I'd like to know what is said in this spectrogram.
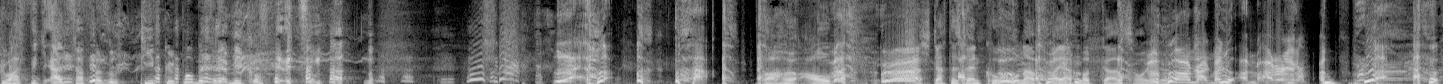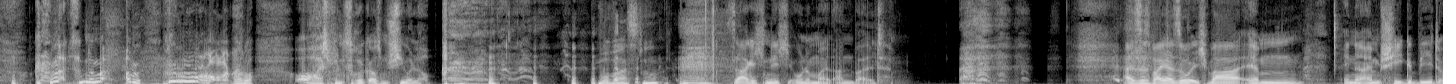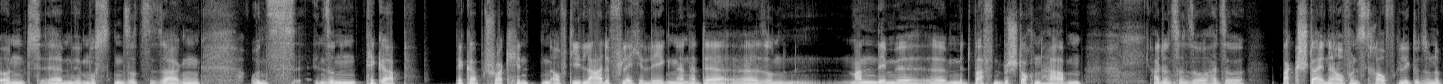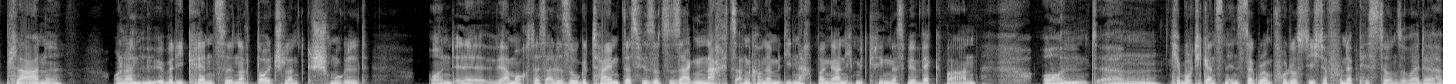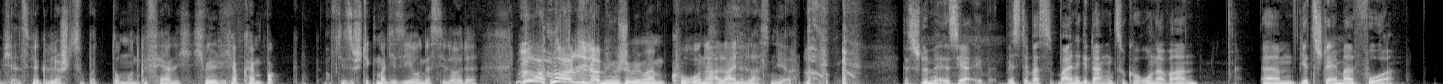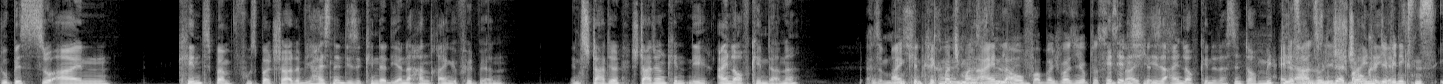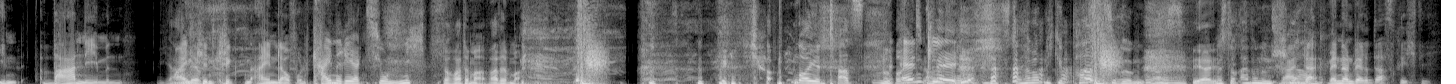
Du hast nicht ernsthaft versucht, Tiefkühlpommes in der Mikrowelle zu machen. Oh, hör auf. Ich dachte, es wäre ein Corona-freier Podcast heute. Oh, ich bin zurück aus dem Skiurlaub. Wo warst du? Sage ich nicht ohne meinen Anwalt. Also es war ja so, ich war ähm, in einem Skigebiet und ähm, wir mussten sozusagen uns in so einen Pickup, Pickup-Truck hinten auf die Ladefläche legen. Dann hat der äh, so ein Mann, den wir äh, mit Waffen bestochen haben, hat uns dann so, hat so Backsteine auf uns draufgelegt und so eine Plane und dann Mhm. über die Grenze nach Deutschland geschmuggelt. Und äh, wir haben auch das alles so getimt, dass wir sozusagen nachts ankommen, damit die Nachbarn gar nicht mitkriegen, dass wir weg waren. Und ähm, ich habe auch die ganzen Instagram-Fotos, die ich da von der Piste und so weiter, habe ich alles wieder gelöscht. Super dumm und gefährlich. Ich will, ich habe keinen Bock auf diese Stigmatisierung, dass die Leute, die haben mich bestimmt mit meinem Corona alleine lassen. Ja. Das Schlimme ist ja, wisst ihr, was meine Gedanken zu Corona waren? Ähm, jetzt stell mal vor, du bist so ein Kind beim Fußballstadion. Wie heißen denn diese Kinder, die an der Hand reingeführt werden? Ins Stadion. Stadionkind? Nee, Einlaufkinder, ne? Also mein Ich Kind kriegt manchmal einen Einlauf, aber ich weiß nicht, ob das Kennt das ihr nicht diese. Einlaufkinder? Das sind doch mit Ey, das war ein solider Joke, könnt ihr wenigstens ihn wahrnehmen. Ja, mein Kind kriegt einen Einlauf und keine Reaktion, nichts. Doch, warte mal, warte mal. ich habe neue Tasten. Leute. Endlich! Das ist doch überhaupt nicht gepasst zu irgendwas. Ja, Das ist doch einfach nur ein Nein, da, Schlag. wenn, dann wäre das richtig.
